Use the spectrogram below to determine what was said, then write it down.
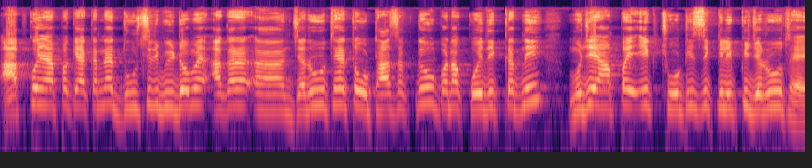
आपको यहाँ पर क्या करना है, दूसरी वीडियो में अगर ज़रूरत है तो उठा सकते हो, वरना कोई दिक्कत नहीं। मुझे यहाँ पर एक छोटी सी क्लिप की ज़रूरत है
